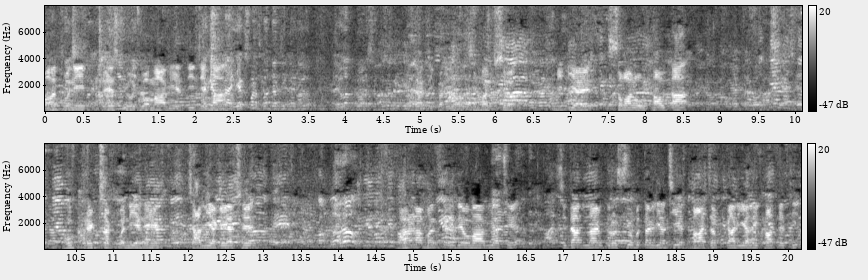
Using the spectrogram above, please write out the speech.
મહત્વની પ્રેસ યોજવામાં આવી હતી જેમાં પદાધિકારીઓ સમક્ષ મીડિયાએ સવાલો ઉઠાવતા મુખ પ્રેક્ષક બની અને ચાલ્યા ગયા છે. બારણા બંધ કરી દેવામાં આવ્યા છે. સીધા લાઈવ દ્રશ્યો બતાવી રહ્યા છીએ ભાજપ કાર્યાલય ખાતેથી.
